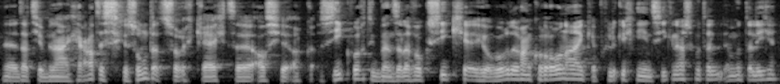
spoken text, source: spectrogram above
Uh, dat je bijna gratis gezondheidszorg krijgt als je ziek wordt. Ik ben zelf ook ziek geworden van corona. Ik heb gelukkig niet in het ziekenhuis moeten, moeten liggen.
